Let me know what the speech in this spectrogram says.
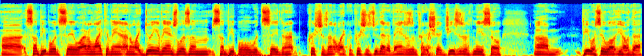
uh, some people would say, "Well, I don't like evan- I don't like doing evangelism." Some people would say they aren't Christians. I don't like when Christians do that evangelism, trying right. to share Jesus with me. So um, people say, "Well, you know, the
